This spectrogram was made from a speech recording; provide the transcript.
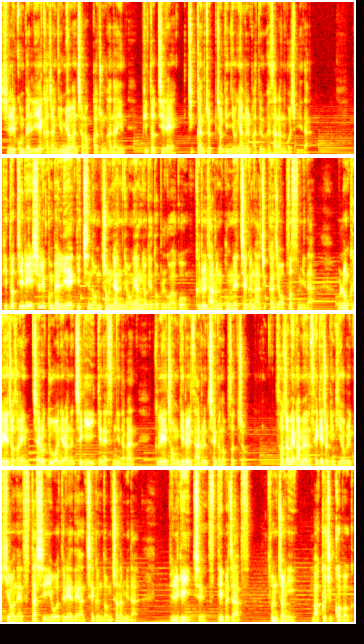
실리콘밸리의 가장 유명한 창업가 중 하나인 피터 틸의 직간접적인 영향을 받은 회사라는 것입니다. 피터 틸이 실리콘밸리에 끼친 엄청난 영향력에도 불구하고 그를 다룬 국내 책은 아직까지 없었습니다. 물론 그의 저서인 제로 투 원이라는 책이 있긴 했습니다만 그의 전기를 다룬 책은 없었죠. 서점에 가면 세계적인 기업을 키워낸 스타 CEO들에 대한 책은 넘쳐납니다. 빌 게이츠, 스티브 잡스, 손정희, 마크 주커버그,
